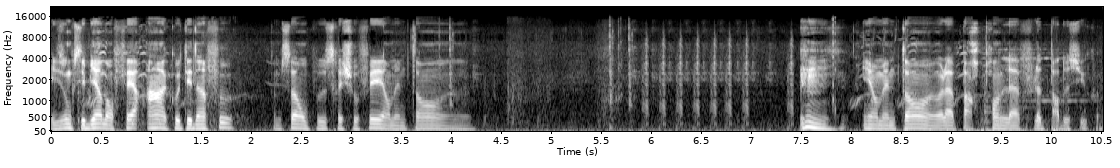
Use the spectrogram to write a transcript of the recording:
Et disons que c'est bien d'en faire un à côté d'un feu. Comme ça, on peut se réchauffer en même temps. Euh, et en même temps, euh, voilà, par reprendre la flotte par-dessus, quoi.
